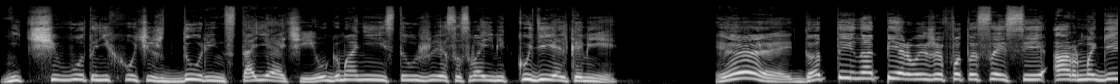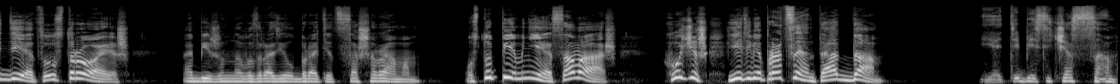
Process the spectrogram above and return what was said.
Ничего ты не хочешь, дурень стоячий, угомонись ты уже со своими кудельками!» «Эй, да ты на первой же фотосессии армагедец устроишь!» — обиженно возразил братец со шрамом. «Уступи мне, Саваш! Хочешь, я тебе проценты отдам?» «Я тебе сейчас сам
